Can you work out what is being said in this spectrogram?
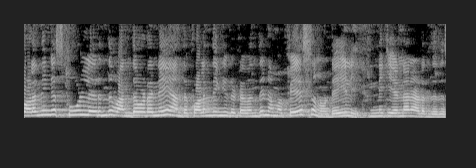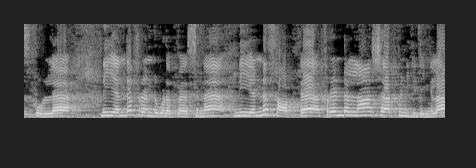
குழந்தைங்க ஸ்கூல்லேருந்து வந்த உடனே அந்த குழந்தைங்கக்கிட்ட வந்து நம்ம பேசணும் டெய்லி இன்றைக்கி என்ன நடந்தது ஸ்கூலில் நீ எந்த ஃப்ரெண்டு கூட பேசின? நீ என்ன சாப்பிட்ட? ஃப்ரெண்டெல்லாம் ஷேர் பண்ணிக்கிட்டீங்களா?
